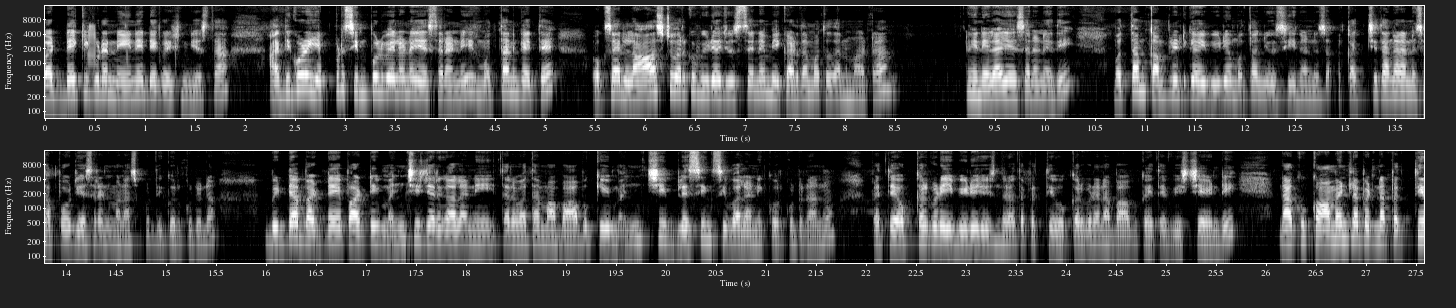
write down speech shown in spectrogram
బర్త్డేకి కూడా నేనే డెకరేషన్ చేస్తా. అది కూడా ఎప్పుడు సింపుల్ వేలోనే చేస్తారండి. మొత్తానికైతే ఒకసారి లాస్ట్ వరకు వీడియో చూస్తేనే మీకు అర్థమవుతుంది అనమాట నేను ఎలా చేశాననేది మొత్తం కంప్లీట్గా ఈ వీడియో మొత్తం చూసి నన్ను స- ఖచ్చితంగా నన్ను సపోర్ట్ చేస్తారని మనస్ఫూర్తి కోరుకుంటున్నా. బిడ్డ బర్త్డే పార్టీ మంచి జరగాలని తర్వాత మా బాబుకి మంచి బ్లెస్సింగ్స్ ఇవ్వాలని కోరుకుంటున్నాను. ప్రతి ఒక్కరు కూడా ఈ వీడియో చూసిన తర్వాత ప్రతి ఒక్కరు కూడా నా బాబుకి అయితే విష్ చేయండి. నాకు కామెంట్లో పెట్టిన ప్రతి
